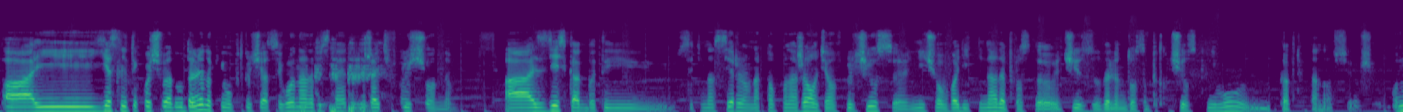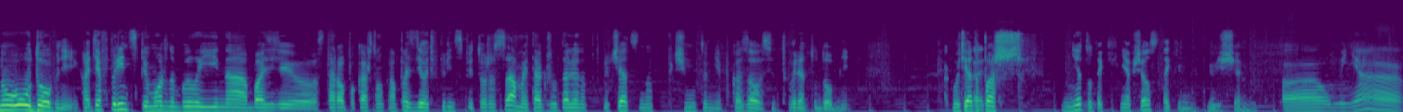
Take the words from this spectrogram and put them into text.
А, и если ты хочешь удаленно к нему подключаться, его надо постоянно держать включенным. А здесь как бы ты с этим на сервером на кнопку нажал, у тебя он включился, ничего вводить не надо, просто через удаленный доступ подключился к нему, как тут оно все. Ну, удобнее. Хотя, в принципе, можно было и на базе старого ПК-шного компа сделать, в принципе, то же самое, также удаленно подключаться, но почему-то мне показалось этот вариант удобнее. Так, у тебя-то, Паш, нету таких, не общался с такими вещами? А, у меня,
